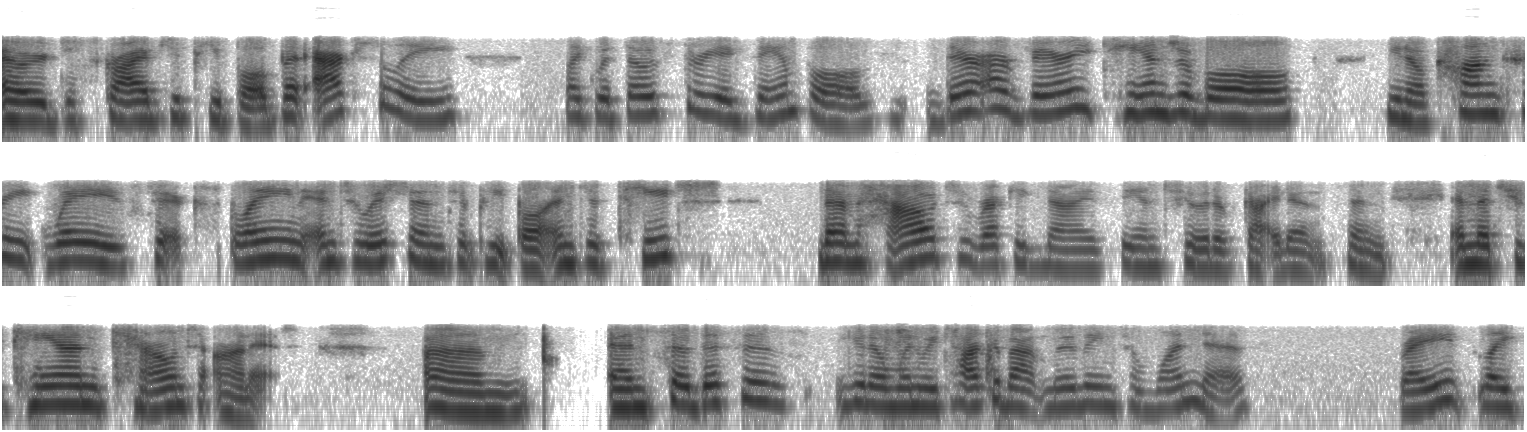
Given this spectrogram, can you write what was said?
or describe to people but actually like with those three examples there are very tangible you know concrete ways to explain intuition to people and to teach them how to recognize the intuitive guidance and and that you can count on it. Um, and so this is, you know, when we talk about moving to oneness, right? Like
